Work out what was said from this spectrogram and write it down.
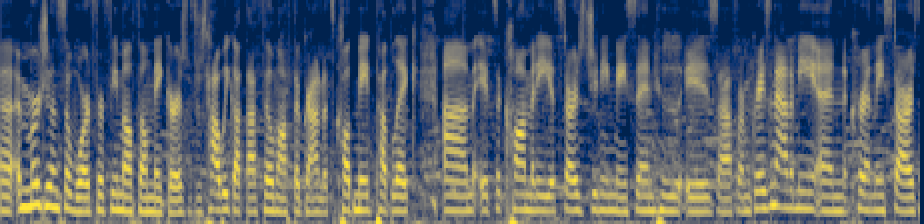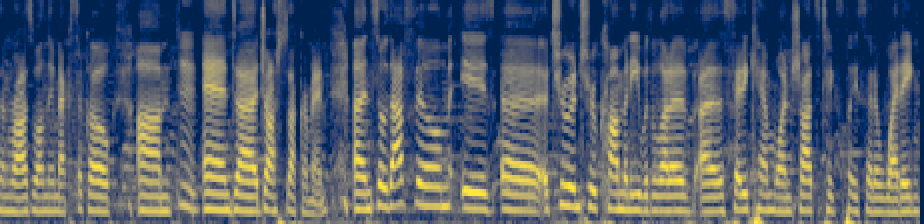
Uh, Emergence Award for Female Filmmakers, which is how we got that film off the ground. It's called Made Public. Um, it's a comedy. It stars Jeanine Mason, who is uh, from Grey's Anatomy and currently stars in Roswell, New Mexico, um, and uh, Josh Zuckerman. And so that film is a, a true and true comedy with a lot of uh, Steadicam one shots. It takes place at a wedding,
